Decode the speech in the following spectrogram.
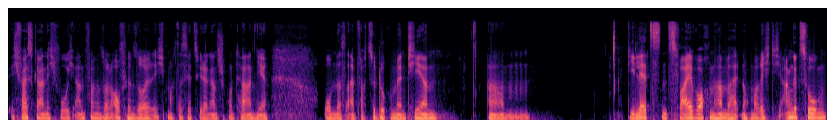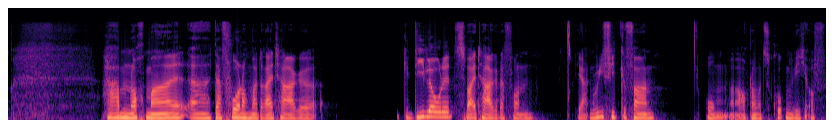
ich weiß gar nicht, wo ich anfangen soll, aufhören soll. Ich mache das jetzt wieder ganz spontan hier, um das einfach zu dokumentieren. Ähm, die letzten zwei Wochen haben wir halt nochmal richtig angezogen, haben nochmal äh, davor nochmal drei Tage gedeloadet, zwei Tage davon ja ein Refeed gefahren, um äh, auch nochmal zu gucken, wie ich auf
